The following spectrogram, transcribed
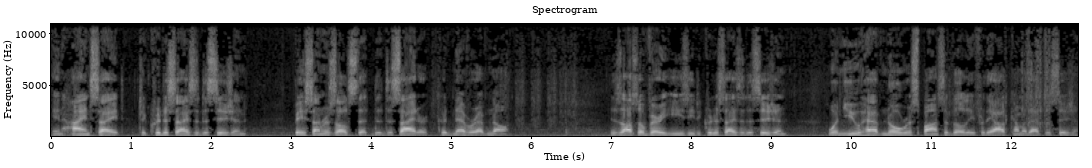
in hindsight, to criticize a decision based on results that the decider could never have known. It is also very easy to criticize a decision when you have no responsibility for the outcome of that decision.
